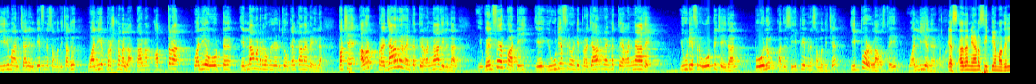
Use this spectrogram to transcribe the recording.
തീരുമാനിച്ചാൽ എൽ ഡി എഫിനെ സംബന്ധിച്ച് അത് വലിയ പ്രശ്നമല്ല. കാരണം അത്ര വലിയ വോട്ട് എല്ലാ മണ്ഡലങ്ങളിലും എടുത്തു നോക്കിയാൽ കാണാൻ കഴിയില്ല. പക്ഷേ അവർ പ്രചാരണ രംഗത്ത് ഇറങ്ങാതിരുന്നാൽ വെൽഫെയർ പാർട്ടി യു ഡി എഫിന് വേണ്ടി പ്രചാരണ രംഗത്ത് ഇറങ്ങാതെ യു ഡി എഫിന് വോട്ട് ചെയ്താൽ പോലും അത് സി പി എമ്മിനെ സംബന്ധിച്ച് ഇപ്പോഴുള്ള അവസ്ഥയിൽ വലിയ നേട്ടമാണ്. യെസ് അത് തന്നെയാണ് സി പി എം അതിൽ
